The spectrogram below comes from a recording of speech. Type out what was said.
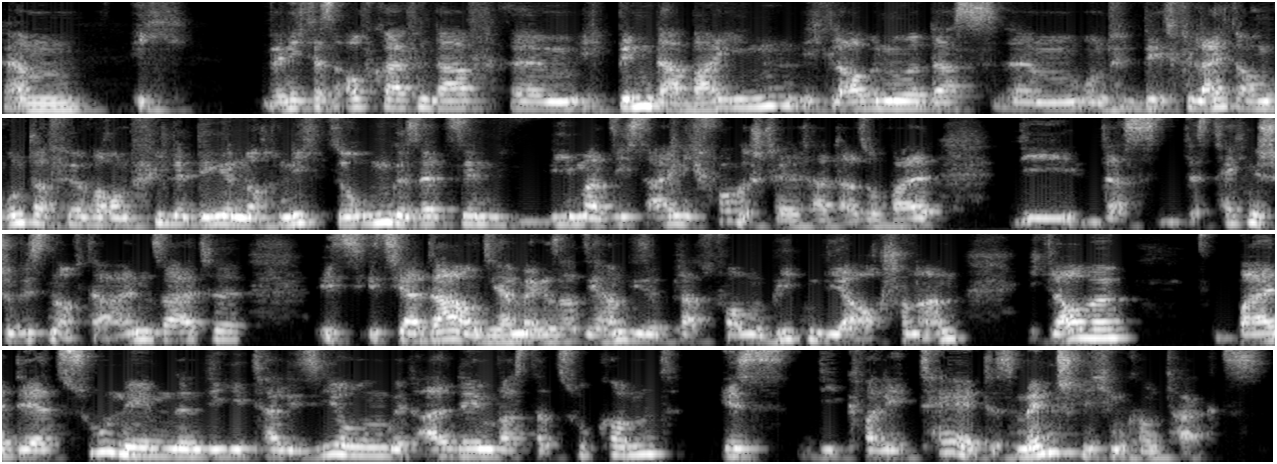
Ähm, ich wenn ich das aufgreifen darf, ähm, ich bin da bei Ihnen. Ich glaube nur, dass, ähm, und ist vielleicht auch ein Grund dafür, warum viele Dinge noch nicht so umgesetzt sind, wie man sich es eigentlich vorgestellt hat. Also weil die, das, das technische Wissen auf der einen Seite ist, ist ja da und Sie haben ja gesagt, Sie haben diese Plattformen, bieten die ja auch schon an. Ich glaube, bei der zunehmenden Digitalisierung mit all dem, was dazukommt, ist die Qualität des menschlichen Kontakts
